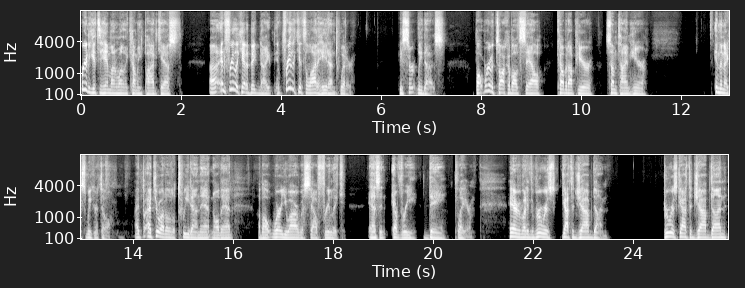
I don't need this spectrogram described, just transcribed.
We're going to get to him on one of the coming podcasts. Uh, and Frelick had a big night. And Frelick gets a lot of hate on Twitter. He certainly does. But we're going to talk about Sal coming up here sometime here in the next week or so. I, I threw out a little tweet on that and all that about where you are with Sal Frelick as an everyday player. Hey, everybody, the Brewers got the job done. Brewers got the job done.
